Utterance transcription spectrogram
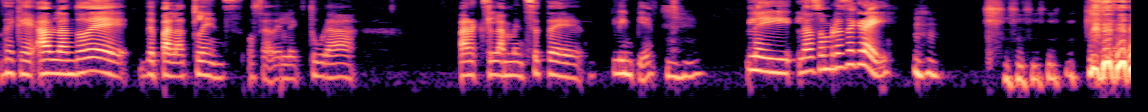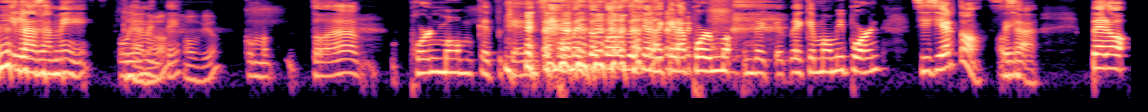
de que hablando de, de palate cleanse, o sea, de lectura para que la mente se te limpie, leí Las sombras de Grey y las amé, obviamente, Claro, obvio. como toda porn mom, que, que en su momento todos decían de que era porn, de, que- de que mommy porn. Sí, cierto. O sea, pero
